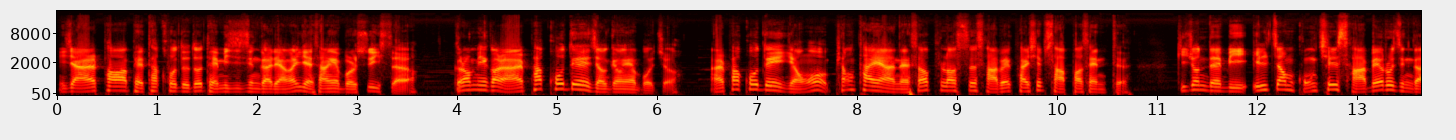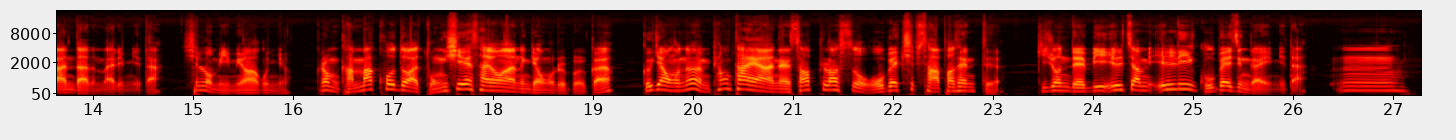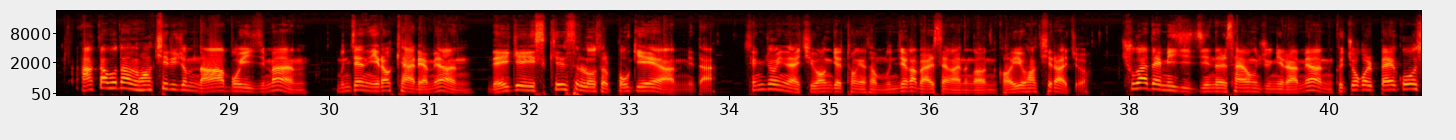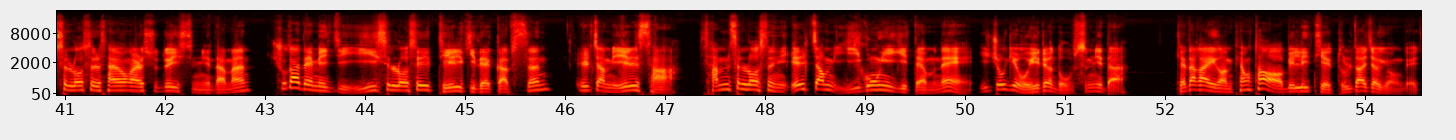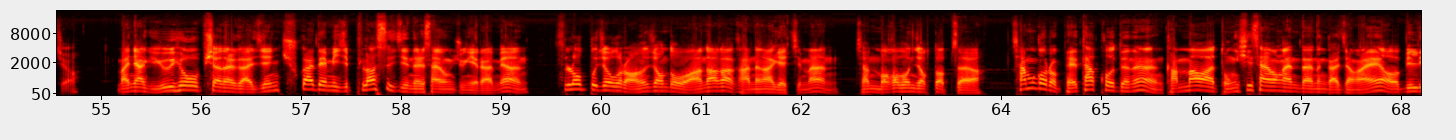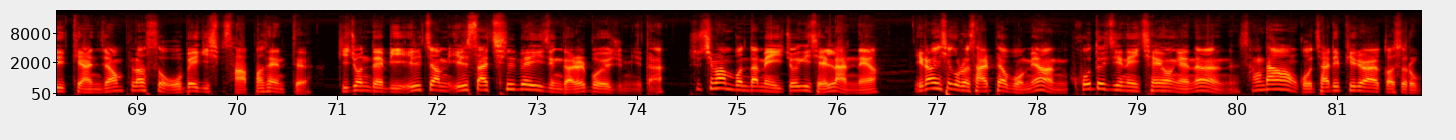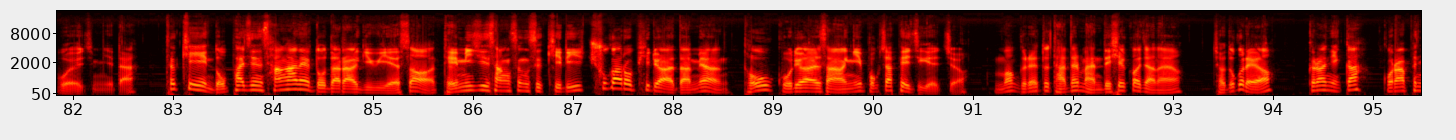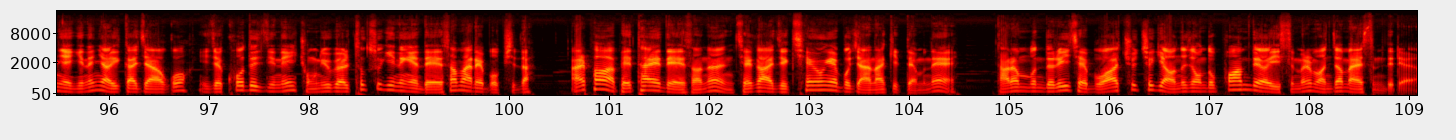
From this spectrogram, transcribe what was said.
이제 알파와 베타 코드도 데미지 증가량을 예상해 볼 수 있어요. 그럼 이걸 알파 코드에 적용해 보죠. 알파 코드의 경우 평타에 한해서 플러스 484%, 기존 대비 1.074배로 증가한다는 말입니다. 실로 미묘하군요. 그럼 감마 코드와 동시에 사용하는 경우를 볼까요? 그 경우는 평타에 한해서 플러스 514%, 기존 대비 1.129배 증가입니다. 음, 아까보다는 확실히 좀 나아 보이지만 문제는 이렇게 하려면 4개의 스킬 슬롯을 포기해야 합니다. 생존이나 지원 계통에서 문제가 발생하는 건 거의 확실하죠. 추가 데미지 진을 사용 중이라면 그쪽을 빼고 슬롯을 사용할 수도 있습니다만 추가 데미지 2슬롯의 딜 기대값은 1.14, 3슬롯은 1.20이기 때문에 이쪽이 오히려 높습니다. 게다가 이건 평타 어빌리티에 둘 다 적용되죠. 만약 유효 옵션을 가진 추가 데미지 플러스 진을 사용 중이라면 슬롯 부족을 어느 정도 완화가 가능하겠지만 전 먹어본 적도 없어요. 참고로 베타 코드는 감마와 동시 사용한다는 가정하에 어빌리티 한정 플러스 524%, 기존 대비 1.147배의 증가를 보여줍니다. 수치만 본다면 이쪽이 제일 낫네요. 이런 식으로 살펴보면 코드진의 채용에는 상당한 고찰이 필요할 것으로 보여집니다. 특히 높아진 상한에 도달하기 위해서 데미지 상승 스킬이 추가로 필요하다면 더욱 고려할 사항이 복잡해지겠죠. 뭐 그래도 다들 만드실 거잖아요. 저도 그래요. 그러니까 골아픈 얘기는 여기까지 하고 이제 코드진의 종류별 특수 기능에 대해서 말해봅시다. 알파와 베타에 대해서는 제가 아직 채용해 보지 않았기 때문에 다른 분들의 제보와 추측이 어느 정도 포함되어 있음을 먼저 말씀드려요.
